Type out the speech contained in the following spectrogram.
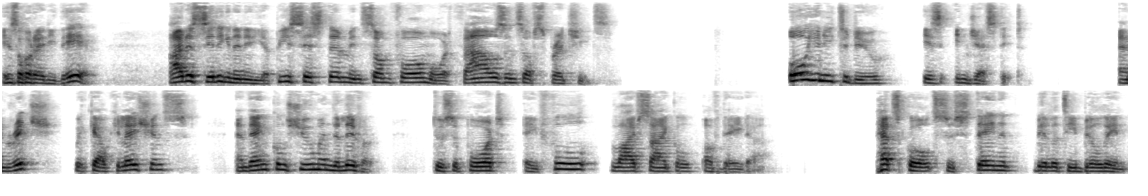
is already there. either sitting in an ERP system in some form or thousands of spreadsheets. All you need to do is ingest it, enrich with calculations, and then consume and deliver to support a full life cycle of data. That's called sustainability built in,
